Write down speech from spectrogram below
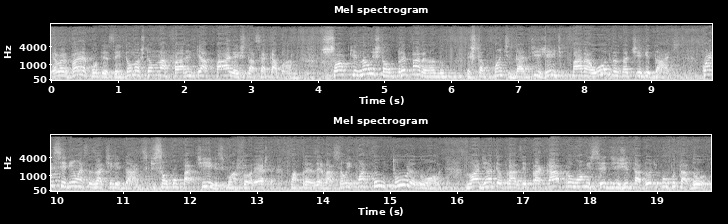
ela vai acontecer. Então nós estamos na fase em que a palha está se acabando. Só que não estão preparando esta quantidade de gente para outras atividades. Quais seriam essas atividades que são compatíveis com a floresta, com a preservação e com a cultura do homem? Não adianta eu trazer para cá para o homem ser digitador de computador,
